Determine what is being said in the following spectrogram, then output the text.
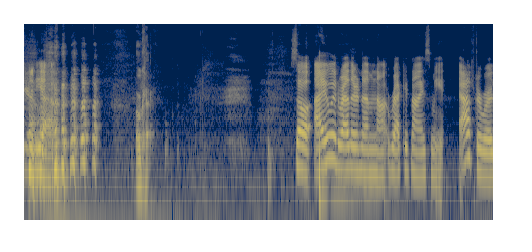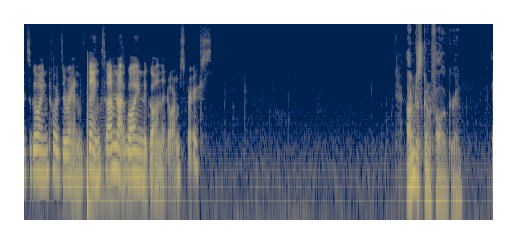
Yeah. Yeah. Okay. So I would rather them not recognize me afterwards going towards a random thing. So I'm not going to go in the dorms first. I'm just going to follow Grin.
